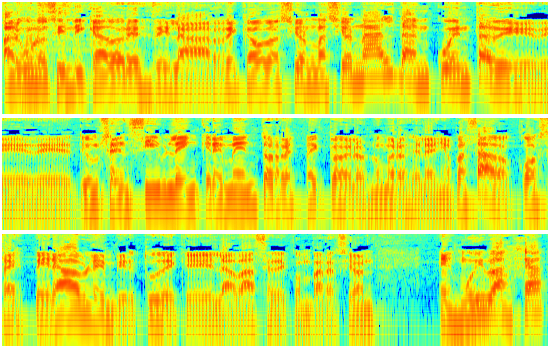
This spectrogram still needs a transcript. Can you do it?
Algunos indicadores de la recaudación nacional dan cuenta de, un sensible incremento respecto de los números del año pasado, cosa esperable en virtud de que la base de comparación es muy baja,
